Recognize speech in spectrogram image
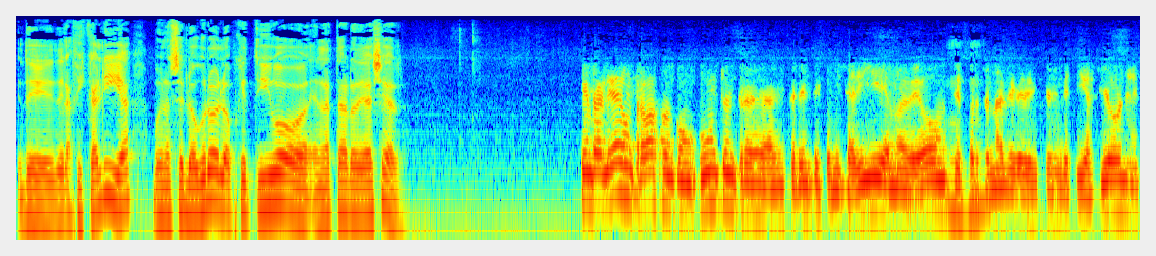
de, de la Fiscalía. Bueno, se logró el objetivo en la tarde de ayer. en realidad es un trabajo en conjunto entre las diferentes comisarías, 911, personal de la Dirección de Investigaciones,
